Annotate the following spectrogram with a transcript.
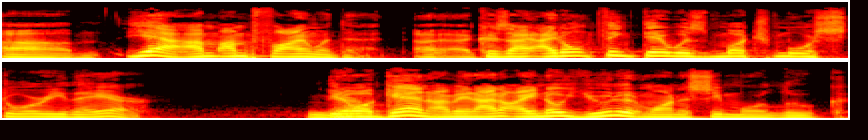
um yeah I'm I'm fine with that because I, I don't think there was much more story there. You know again I mean I don't- I know you didn't want to see more Luke.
